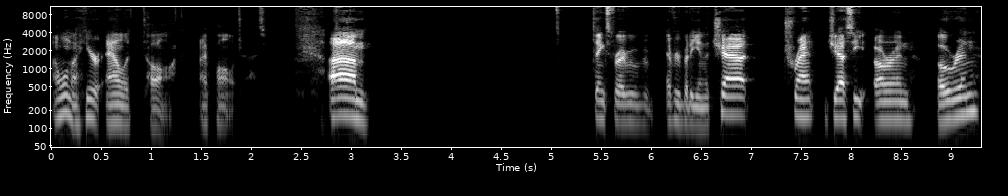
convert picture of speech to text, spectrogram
I want to hear Alec talk." I apologize. Um, thanks for every, everybody in the chat. Trent, Jesse, Oren, Oren,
